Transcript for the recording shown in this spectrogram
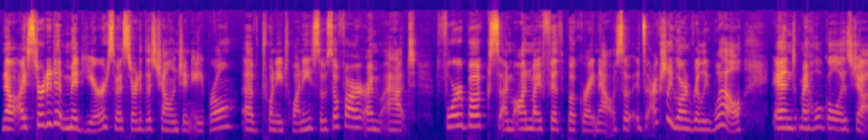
Now, I started at mid year, so I started this challenge in April of 2020. So, so far, I'm at four books. I'm on my fifth book right now. So, it's actually going really well. And my whole goal is yeah,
